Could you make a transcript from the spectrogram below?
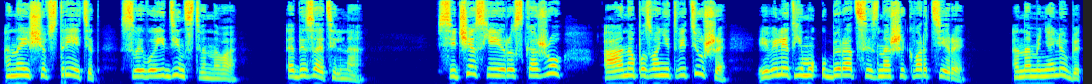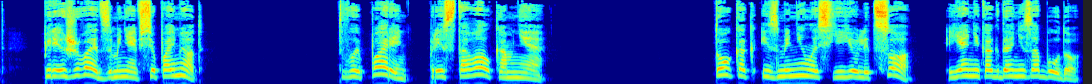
Она еще встретит своего единственного. Обязательно. Сейчас я ей расскажу, а она позвонит Витюше и велит ему убираться из нашей квартиры. Она меня любит, переживает за меня и все поймет. Твой парень приставал ко мне. То, как изменилось ее лицо, я никогда не забуду.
